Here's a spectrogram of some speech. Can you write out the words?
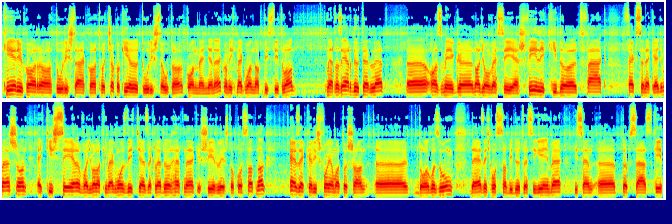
Kérjük arra a turistákat, hogy csak a kijelölt turistautakon menjenek, amik meg vannak tisztítva, mert az erdőterület az még nagyon veszélyes. Félig kidőlt fák, fekszenek egymáson, egy kis szél, vagy valaki megmozdítja, ezek ledőlhetnek és sérülést okozhatnak. Ezekkel is folyamatosan e, dolgozunk, de ez egy hosszabb időt vesz igénybe, hiszen e, több száz, két,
